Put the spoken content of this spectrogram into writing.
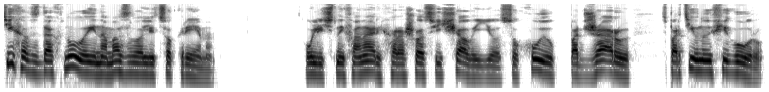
Тихо вздохнула и намазала лицо кремом. Уличный фонарь хорошо освещал ее сухую, поджарую, спортивную фигуру.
